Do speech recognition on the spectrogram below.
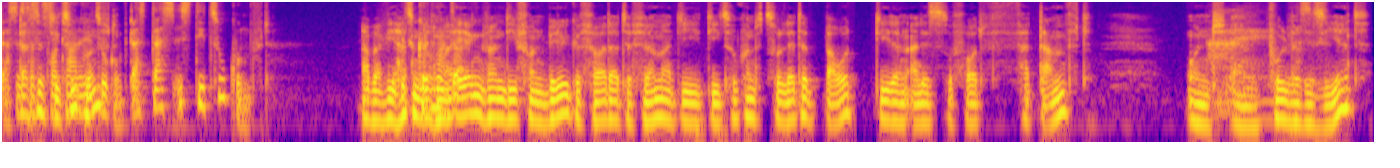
das ist Das das, ist die Portal in die Zukunft? Zukunft. Das, das ist die Zukunft. Aber wir hatten könnte doch mal sagen- irgendwann die von Bill geförderte Firma, die die Zukunftstoilette baut, die dann alles sofort verdampft und ähm, pulverisiert.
